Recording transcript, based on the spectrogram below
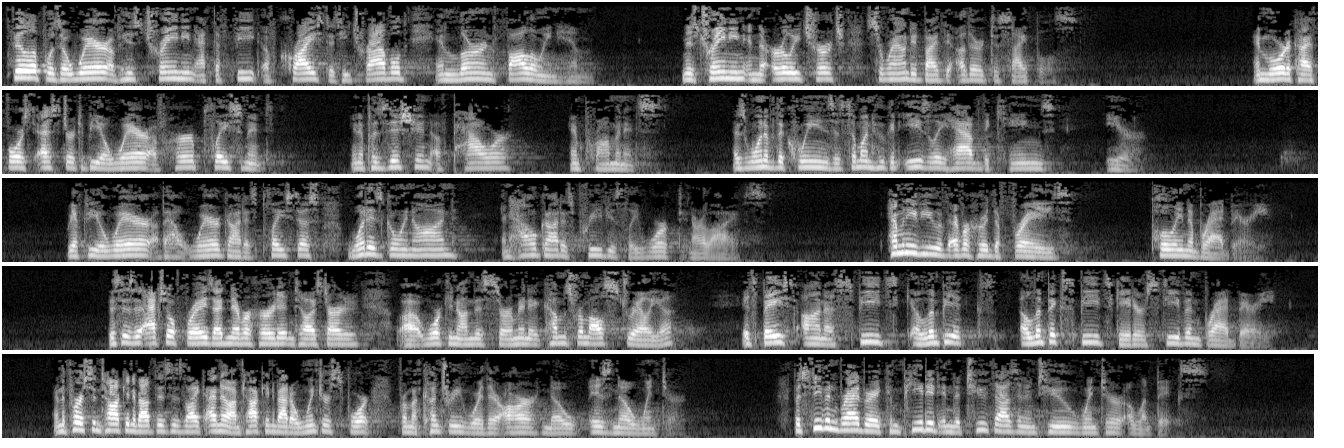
Philip was aware of his training at the feet of Christ as he traveled and learned following him. And his training in the early church surrounded by the other disciples. And Mordecai forced Esther to be aware of her placement in a position of power and prominence as one of the queens, as someone who could easily have the king's ear. We have to be aware about where God has placed us, what is going on, and how God has previously worked in our lives. How many of you have ever heard the phrase, pulling a Bradbury? This is an actual phrase. I'd never heard it until I started uh, working on this sermon. It comes from Australia. It's based on a speed Olympics Olympic speed skater Stephen Bradbury. And the person talking about this is like, I know, I'm talking about a winter sport from a country where there are no, is no winter. But Stephen Bradbury competed in the 2002 Winter Olympics.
